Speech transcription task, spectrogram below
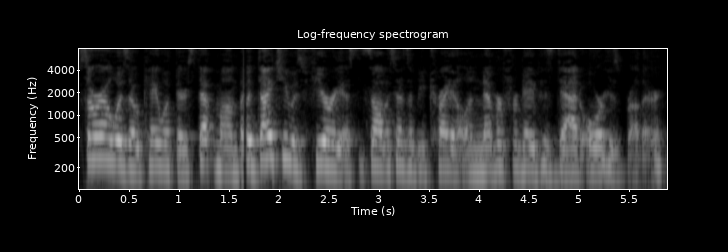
Sora was okay with their stepmom, but Daichi was furious and saw this as a betrayal and never forgave his dad or his brother.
